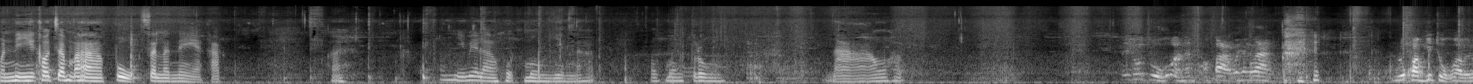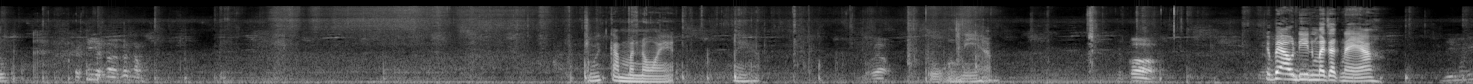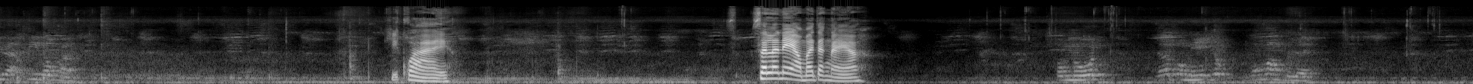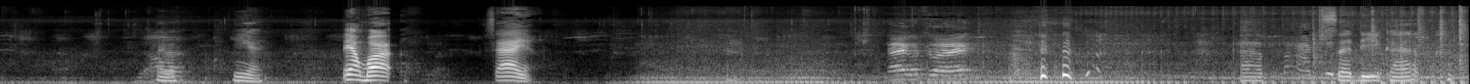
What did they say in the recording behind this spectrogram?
วันนี้เขาจะมาปลูกสะระแหน่ครับค่ะตอนนี้เวลาหกโมงเย็นนะครับหกโมงตรง หนาวครับ ไม่รู้ถูกหรือเปล่านะเอาฝากไว้ข้างล่างไม่รู้ความคิดถูกหรือเปล่าไม่รู้ แต่ที่เราก็ทอุ้ยกำมาน้อยอะนี่ครับำแล้วปลูกตรงนี้ครับ แล้วก็จะไปเอาดินมาจากไหนอะ ดีมันนี่แหละที่ลงอะ ขี้ควายสะระแหน่ออกมาจากไหนอะตรงนู้นแล้วตรงนี้ยกว่องๆไปเลยไหนปะนี่ไงนี่อย่างพ่อใช่นายก็สวย ครับ สวัสดีครับ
